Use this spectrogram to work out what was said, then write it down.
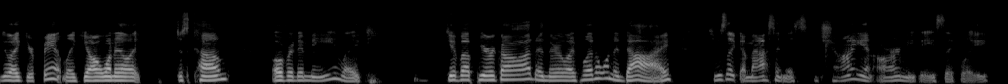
like your fan, like y'all want to like just come over to me, like give up your god. And they're like, Well, I don't want to die. So he's like amassing this giant army basically.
